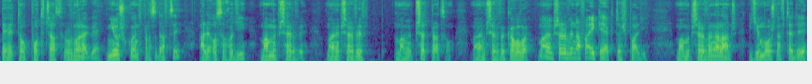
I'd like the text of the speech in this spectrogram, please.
e, to podczas równolegle, nie oszukując pracodawcy, ale o co chodzi? Mamy przerwy. Mamy przerwy, mamy przed pracą, mamy przerwy kawowe, mamy przerwy na fajkę, jak ktoś pali. Mamy przerwę na lunch, gdzie można wtedy,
